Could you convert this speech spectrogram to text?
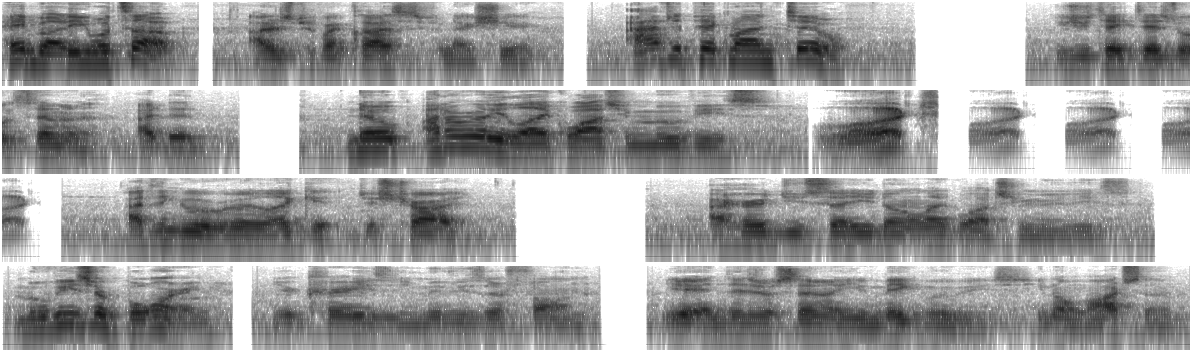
Hey buddy, what's up? I just picked my classes for next year. I have to pick mine too. You should take digital cinema. I did. Nope, I don't really like watching movies. What? What? What? What? I think you would really like it. Just try it. I heard you say you don't like watching movies. Movies are boring. You're crazy. Movies are fun. Yeah, in digital cinema, you make movies. You don't watch them.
